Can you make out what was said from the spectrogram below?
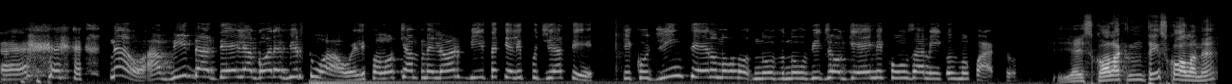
É. Não, a vida dele agora é virtual. Ele falou que é a melhor vida que ele podia ter. Fica o dia inteiro no, no, no videogame com os amigos no quarto. E a escola que não tem escola, né?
